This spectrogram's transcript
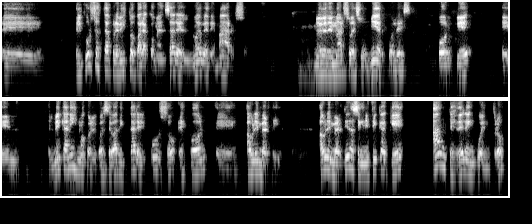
Eh, el curso está previsto para comenzar el 9 de marzo. 9 de marzo es un miércoles, porque el, mecanismo con el cual se va a dictar el curso es con eh, aula invertida. Aula invertida significa que antes del encuentro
